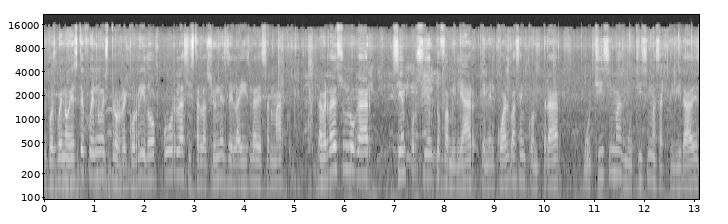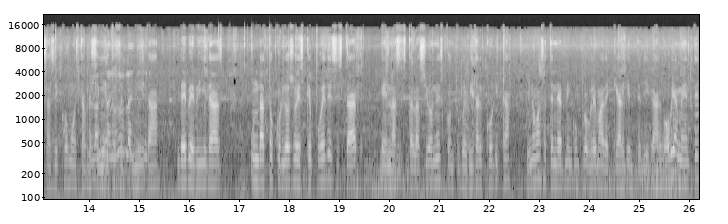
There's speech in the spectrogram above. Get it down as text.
Y pues bueno, este fue nuestro recorrido por las instalaciones de la isla de San Marcos. La verdad es un lugar 100% familiar en el cual vas a encontrar muchísimas, muchísimas actividades, así como establecimientos de comida, de bebidas. Un dato curioso es que puedes estar en las instalaciones con tu bebida alcohólica y no vas a tener ningún problema de que alguien te diga algo. Obviamente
